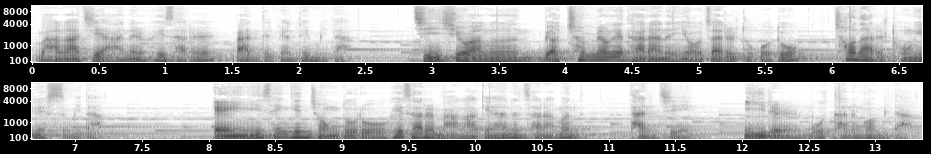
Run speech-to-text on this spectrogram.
망하지 않을 회사를 만들면 됩니다. 진시황은 몇천 명에 달하는 여자를 두고도 천하를 통일했습니다. 애인이 생긴 정도로 회사를 망하게 하는 사람은 단지 일을 못하는 겁니다.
